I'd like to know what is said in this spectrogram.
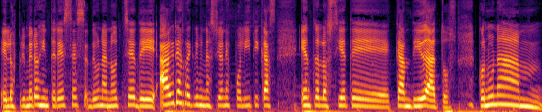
en los primeros intereses de una noche de agrias recriminaciones políticas entre los siete candidatos, con una mm,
